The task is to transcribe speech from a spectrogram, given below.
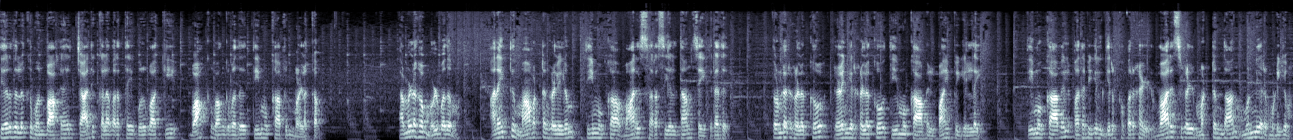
தேர்தலுக்கு முன்பாக ஜாதி கலவரத்தை உருவாக்கி வாக்கு வாங்குவது திமுகவின் வழக்கம். தமிழகம் முழுவதும் அனைத்து மாவட்டங்களிலும் திமுக வாரிசு அரசியல்தான் செய்கிறது. தொண்டர்களுக்கோ இளைஞர்களுக்கோ திமுகவில் வாய்ப்பு இல்லை. திமுகவில் பதவியில் இருப்பவர்கள் வாரிசுகள் மட்டும்தான் முன்னேற முடியும்.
